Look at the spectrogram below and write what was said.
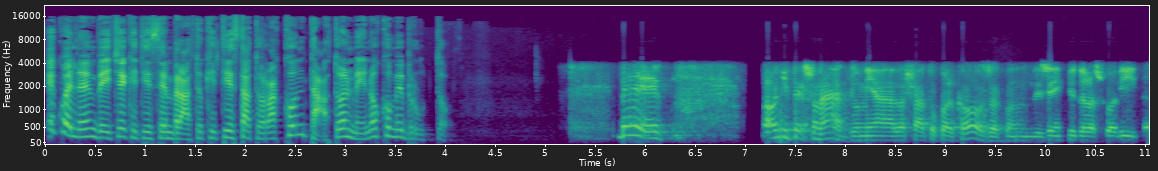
e quello invece che ti è sembrato, che ti è stato raccontato almeno come brutto? Beh, ogni personaggio mi ha lasciato qualcosa con l'esempio della sua vita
